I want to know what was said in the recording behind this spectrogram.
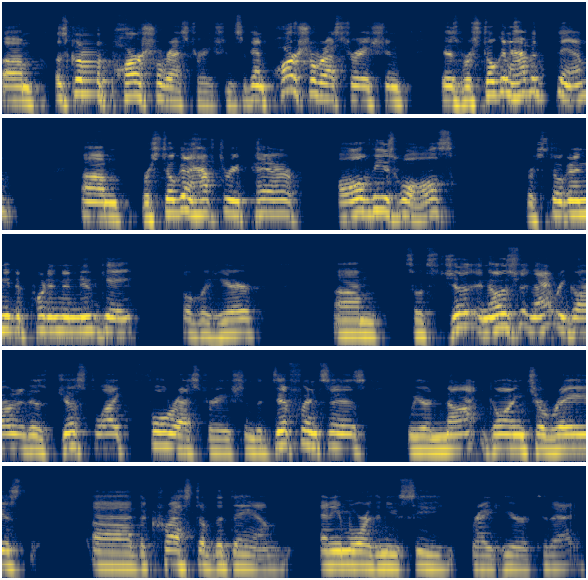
Um, let's go to partial restoration. So again, partial restoration is we're still gonna have a dam. Um, we're still gonna have to repair all these walls. We're still gonna need to put in a new gate over here. Um, so it's just, in, those, in that regard, it is just like full restoration. The difference is we are not going to raise uh, the crest of the dam any more than you see right here today.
